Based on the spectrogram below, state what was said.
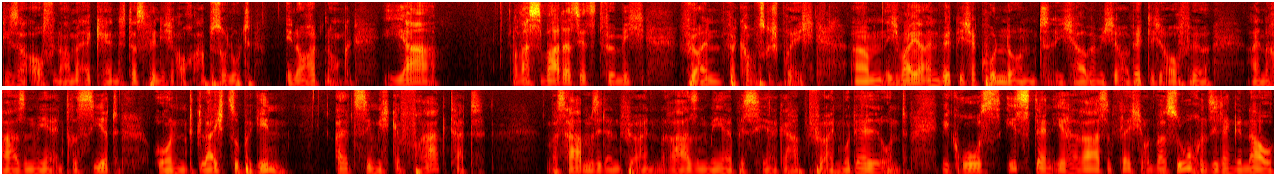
dieser Aufnahme erkennt. Das finde ich auch absolut in Ordnung. Ja, was war das jetzt für mich für ein Verkaufsgespräch? Ähm, ich war ja ein wirklicher Kunde und ich habe mich ja wirklich auch für ein Rasenmäher interessiert. Und gleich zu Beginn, als sie mich gefragt hat, was haben Sie denn für einen Rasenmäher bisher gehabt, für ein Modell und wie groß ist denn Ihre Rasenfläche und was suchen Sie denn genau?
